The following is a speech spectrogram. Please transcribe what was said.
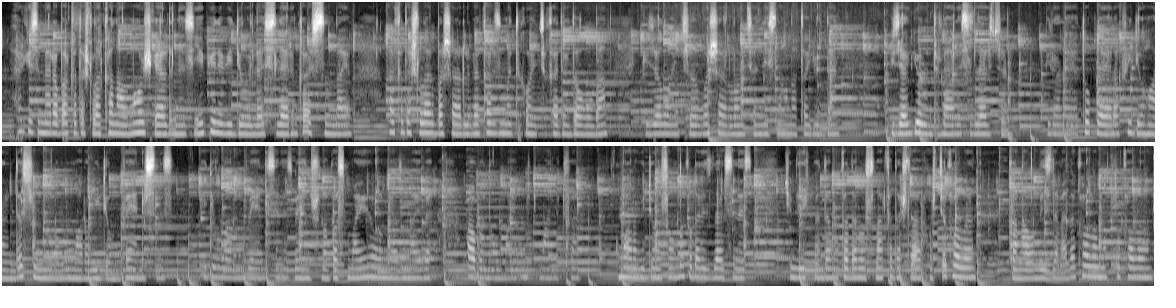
Herkese merhaba arkadaşlar kanalıma hoş geldiniz. Yepyeni video ile sizlerin karşısındayım. Arkadaşlar başarılı ve karizmatik oyuncu Kadir Doğul'dan, güzel oyuncu, başarılı oyuncu Neslihan Atagül'den güzel görüntüleri sizler için bir araya toplayarak video halinde sunuyorum. Umarım videomu beğenirsiniz. Videolarımı beğendiyseniz beğen tuşuna basmayı, yorum yazmayı ve abone olmayı unutmayın lütfen. Umarım videonun sonuna kadar izlersiniz. Şimdilik benden bu kadar olsun arkadaşlar. Hoşça kalın. Kanalımı izlemede kalın. Mutlu kalın.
